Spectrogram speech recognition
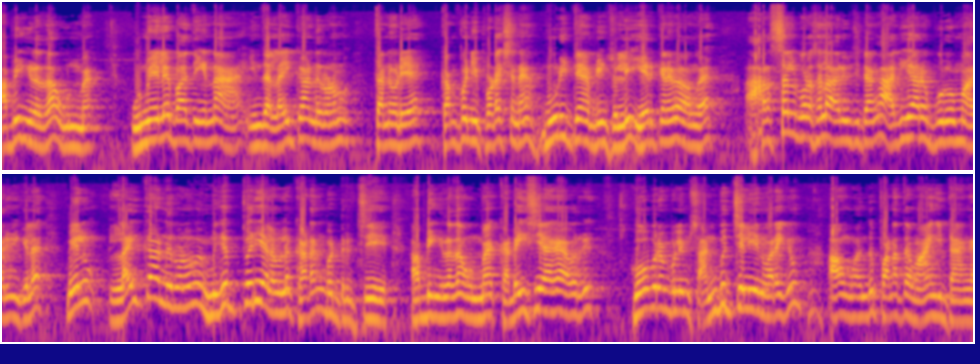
அப்படிங்கிறது தான் உண்மை. உண்மையிலே பார்த்தீங்கன்னா இந்த லைக்கா நிறுவனம் தன்னுடைய கம்பெனி ப்ரொடக்ஷனை மூடிட்டேன் அப்படின்னு சொல்லி ஏற்கனவே அவங்க அரசல் புரசலாக அறிவிச்சிட்டாங்க. அதிகாரப்பூர்வமாக அறிவிக்கலை. மேலும் லைக்கா நிறுவனமும் மிகப்பெரிய அளவில் கடன் பட்டுருச்சு அப்படிங்கிறது தான் உண்மை. கடைசியாக அவர் கோபுரம் பிலிம்ஸ் அன்புச்செழியன் வரைக்கும் அவங்க வந்து பணத்தை வாங்கிட்டாங்க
